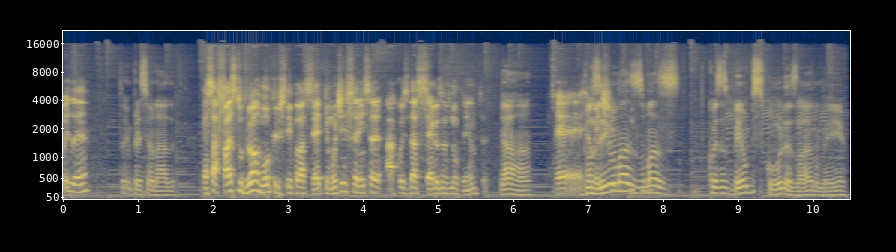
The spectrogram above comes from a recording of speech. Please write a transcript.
Pois é. Tô impressionado. Essa fase, tu vê o amor que eles têm pela série, tem um monte de referência à coisa da SEGA dos anos 90. Aham. É, é Inclusive realmente. umas, umas coisas bem obscuras lá no meio.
